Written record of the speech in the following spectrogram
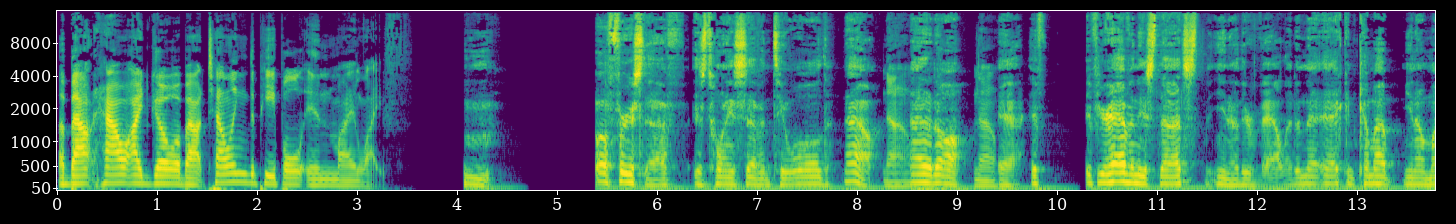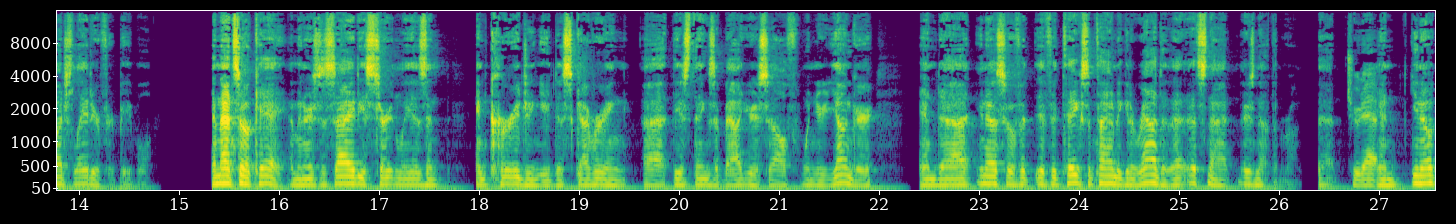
about how I'd go about telling the people in my life? Hmm. Well, first off, is 27 too old? No. No. Not at all. No. Yeah. If if you're having these thoughts, you know, they're valid and that, that can come up, you know, much later for people. And that's okay. I mean, our society certainly isn't encouraging you discovering uh, these things about yourself when you're younger. And, uh, you know, so if it, if it takes some time to get around to that, that's not, there's nothing wrong with that. True that. And, you know,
